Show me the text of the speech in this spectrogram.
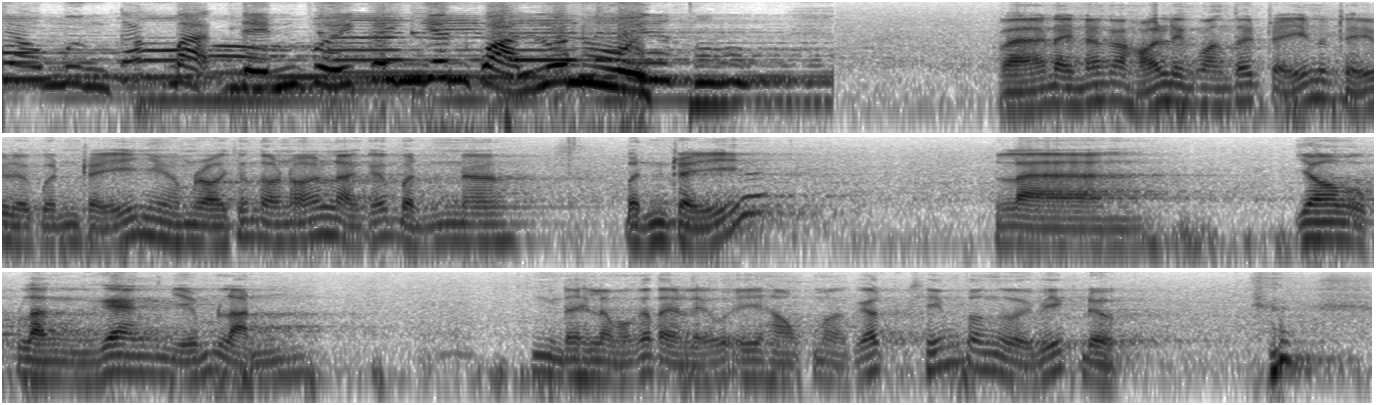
Chào mừng các bạn đến với kênh Nhân Quả Luân Hồi. Và ở đây nó có hỏi liên quan tới trĩ, nó trị được bệnh trĩ. Như hôm rồi chúng tôi nói là cái bệnh ờ, bệnh trĩ là do một lần gan nhiễm lạnh. Đây là một cái tài liệu y học mà rất hiếm có người biết được.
